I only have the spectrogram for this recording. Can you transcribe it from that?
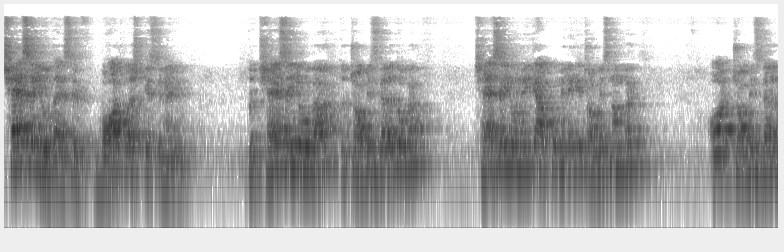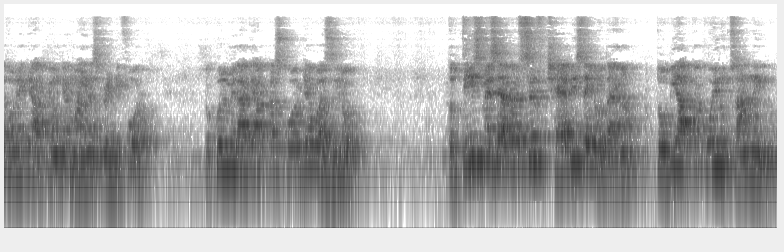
छह सही होता है सिर्फ़, बहुत वर्ष के सिनेरियो तो छह सही होगा तो चौबीस गलत होगा। छह सही होने के आपको मिलेंगे चौबीस नंबर और चौबीस गलत होने के आपके होंगे माइनस ट्वेंटी फोर तो कुल मिला के आपका स्कोर क्या हुआ? ज़ीरो तो तीस में से अगर सिर्फ़ छह भी सही होता है ना तो भी आपका कोई नुकसान नहीं हुआ।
